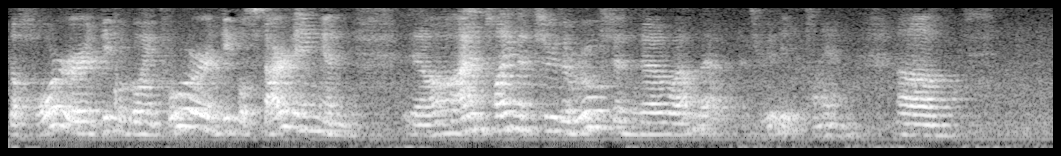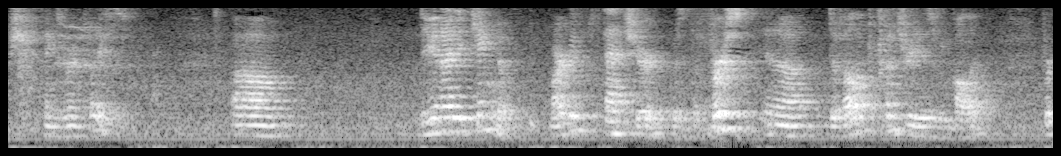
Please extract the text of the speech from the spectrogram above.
the horror and people going poor and people starving and you know unemployment through the roof, and uh, well, that, that's really the plan. Um, things were in place. Um, the United Kingdom Margaret Thatcher was the first in a developed country, as we call it,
